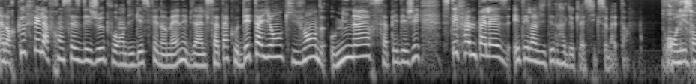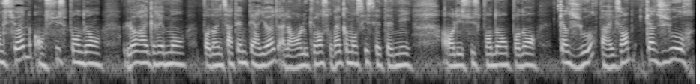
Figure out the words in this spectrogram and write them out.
Alors que fait la Française des Jeux pour endiguer ce phénomène? Eh bien, elle s'attaque aux détaillants qui vendent aux mineurs. Sa PDG, Stéphane Palaise, était l'invité de Radio Classique ce matin. On les sanctionne en suspendant leur agrément pendant une certaine période. Alors en l'occurrence, on va commencer cette année en les suspendant pendant 15 jours, par exemple. 15 jours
